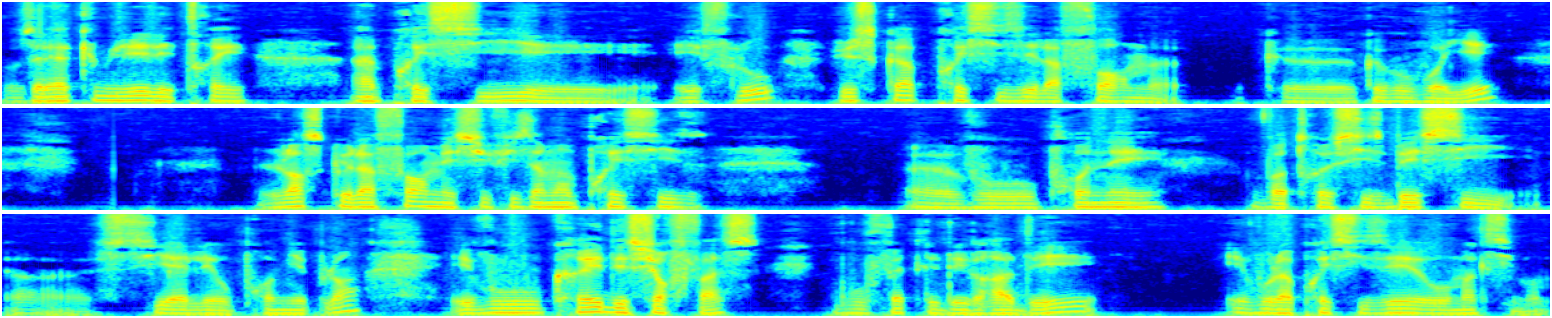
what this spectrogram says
vous allez accumuler les traits imprécis et, et flous jusqu'à préciser la forme que, que vous voyez. Lorsque la forme est suffisamment précise, euh, vous prenez votre 6B si, euh, si elle est au premier plan et vous créez des surfaces. Vous faites les dégradés et vous la précisez au maximum.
